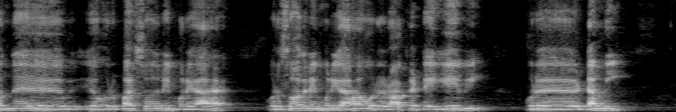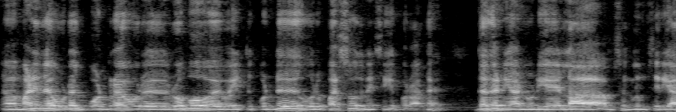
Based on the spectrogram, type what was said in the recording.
வந்து ஒரு பரிசோதனை முறையாக ஒரு சோதனை முறையாக ஒரு ராக்கெட்டை ஏவி ஒரு டம்மி மனித உடல் போன்ற ஒரு ரோபோவை வைத்துக்கொண்டு ஒரு பரிசோதனை செய்ய போறாங்க. ககன்யானுடைய எல்லா அம்சங்களும் சரியா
